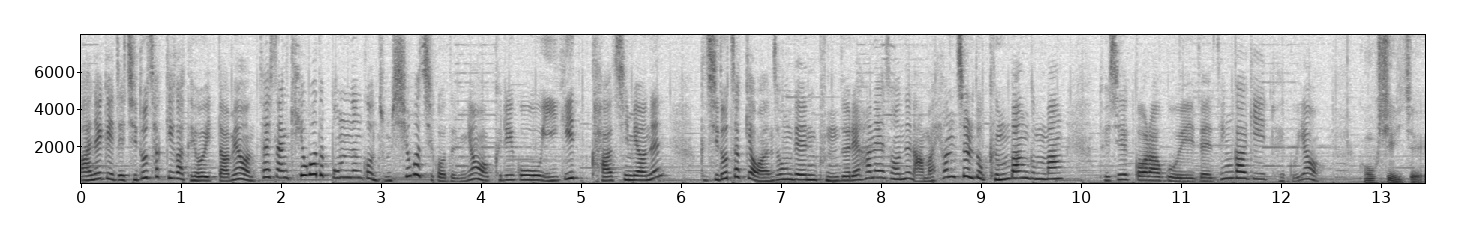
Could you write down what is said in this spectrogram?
만약에 이제 지도 찾기가 되어 있다면 사실상 키워드 뽑는 건 좀 쉬워지거든요. 그리고 2기 가시면은 그 지도 찾기가 완성된 분들에 한해서는 아마 현질도 금방금방 되실 거라고 이제 생각이 되고요. 그럼 혹시 이제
